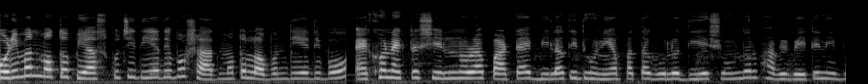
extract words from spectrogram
পরিমাণ মতো পেঁয়াজ কুচি দিয়ে দিব, স্বাদ মতো লবণ দিয়ে দিব। এখন একটা শিলনোড়া পাটায় বিলাতি ধনিয়া পাতাগুলো দিয়ে সুন্দরভাবে বেটে নিব।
